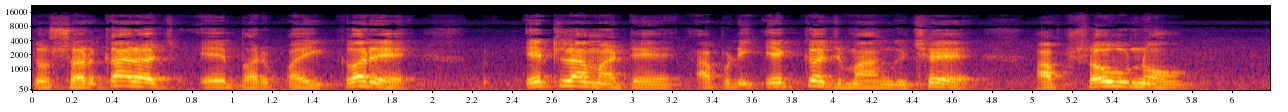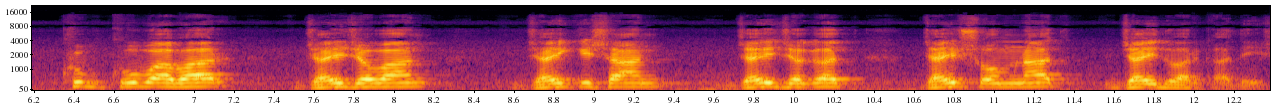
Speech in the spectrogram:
તો સરકાર જ એ ભરપાઈ કરે. એટલા માટે આપણી એક જ માંગ છે. આપ સૌનો ખૂબ ખૂબ આભાર. જય જવાન, જય કિસાન, જય જગત, જય સોમનાથ, જય દ્વારકાધીશ.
